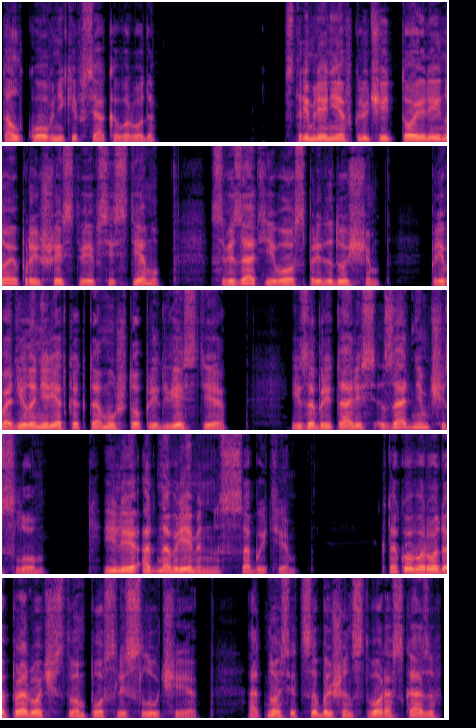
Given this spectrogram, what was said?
толковники всякого рода. Стремление включить то или иное происшествие в систему, связать его с предыдущим, приводило нередко к тому, что предвестия изобретались задним числом или одновременно с событием. К такого рода пророчествам после случая относится большинство рассказов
